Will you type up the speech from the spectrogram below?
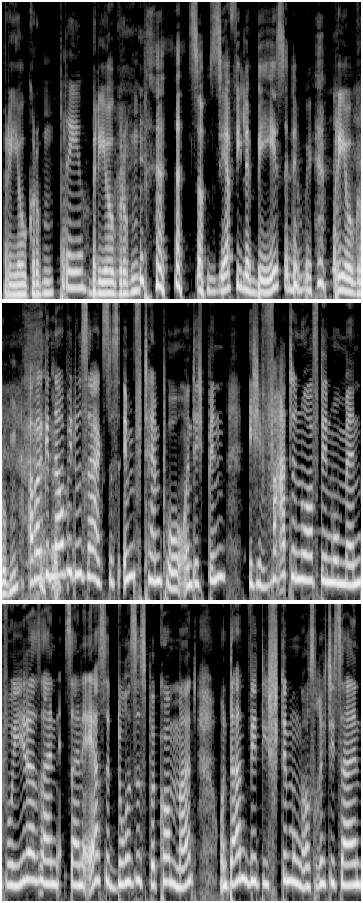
Prio-Gruppen. Brio. Brio-Gruppen. so sehr viele Bs in den Brio-Gruppen. Aber genau wie du sagst, das Impftempo. Und ich bin, ich warte nur auf den Moment, wo jeder sein, seine erste Dosis bekommen hat. Und dann wird die Stimmung auch so richtig sein,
